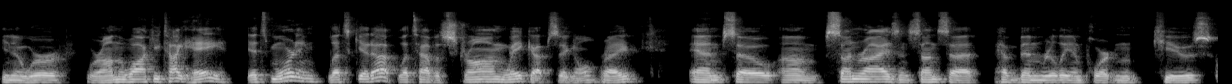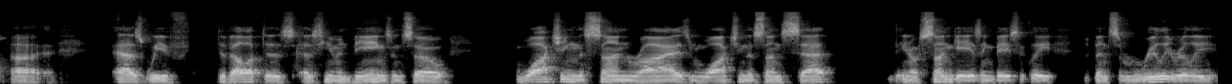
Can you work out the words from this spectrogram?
you know we're we're on the walkie talkie hey it's morning. Let's get up. Let's have a strong wake up signal right and so um, sunrise and sunset have been really important cues uh, as we've developed as as human beings and so watching the sun rise and watching the sun set, you know, sun gazing basically, there's been some really, really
